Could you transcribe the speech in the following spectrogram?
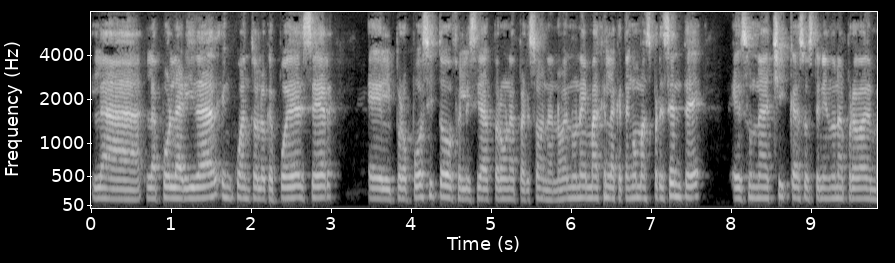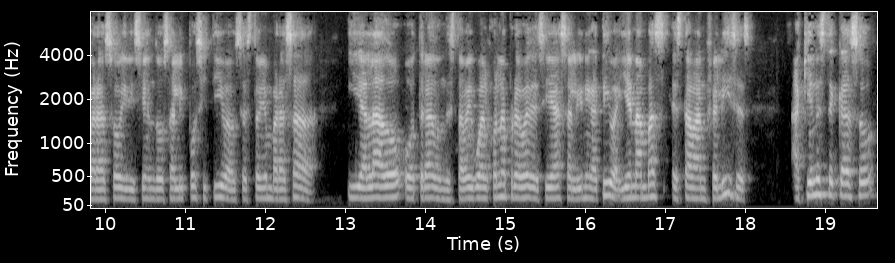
la, polaridad en cuanto a lo que puede ser el propósito o felicidad para una persona, ¿no? En una imagen la que tengo más presente es una chica sosteniendo una prueba de embarazo y diciendo salí positiva, o sea, estoy embarazada. Y al lado otra donde estaba igual con la prueba y decía salí negativa. Y en ambas estaban felices. Aquí en este caso,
